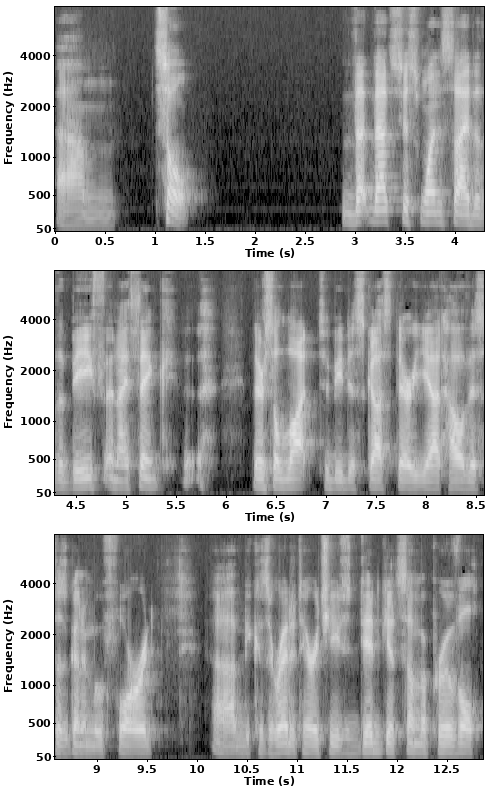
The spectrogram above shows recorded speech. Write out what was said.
Um, so that, that's just one side of the beef, and I think there's a lot to be discussed there yet how this is going to move forward uh, because hereditary chiefs did get some approval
